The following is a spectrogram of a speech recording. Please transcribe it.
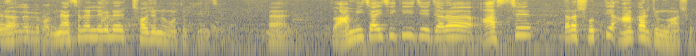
এরা? ন্যাশনাল লেভেলের ছজনের মতো পেয়েছে। হ্যাঁ তো আমি চাইছি কি যে যারা আসছে তারা সত্যি আঁকার জন্য আসুক।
